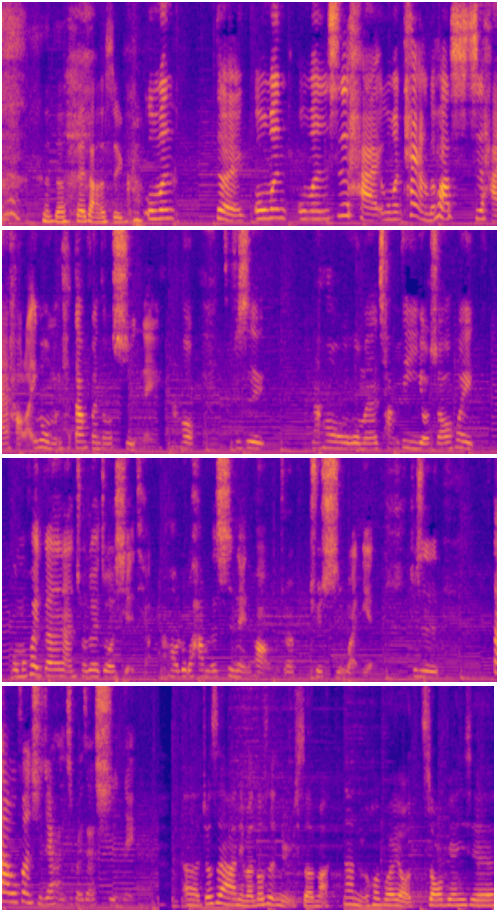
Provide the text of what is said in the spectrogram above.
真的非常的辛苦。我们对我们，我们是还我们太阳的话是还好啦，因为我们大部分都室内，然后就是然后我们的场地有时候会我们会跟篮球队做协调，然后如果他们的室内的话，我们就会去室外练，就是大部分时间还是会在室内。呃，就是啊，你们都是女生嘛，那你们会不会有周边一些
